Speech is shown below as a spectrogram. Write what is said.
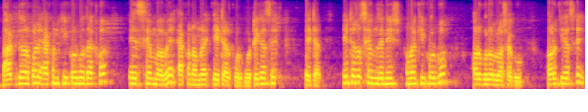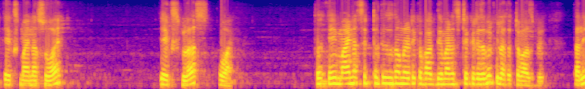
ভাগ দেওয়ার পরে এখন কি করব দেখো? এই সেম ভাবে এখন আমরা এটার করব, ঠিক আছে? এটার। এটারও সেম জিনিস, আমরা কি করব? হরগুলোর লসাগু। হর কি আছে? X minus y x plus y তো এই মাইনাসেরটাতে যদি আমরা এটাকে ভাগ দিই মাইনাসটা কেটে যাবে প্লাস প্লাসেরটা বাঁচবে। তাহলে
